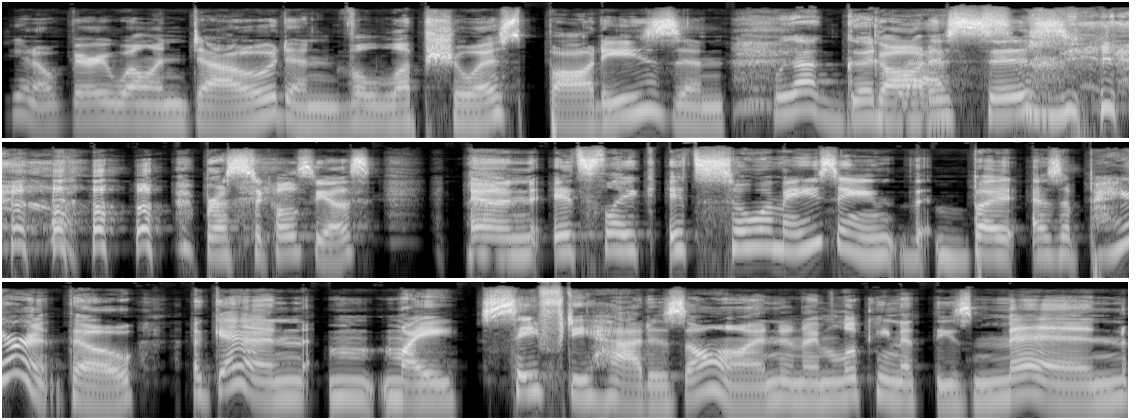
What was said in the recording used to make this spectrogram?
you know, very well endowed and voluptuous bodies and we got good goddesses, breasticles, yes. And it's like, it's so amazing. But as a parent, though, again, m- my safety hat is on and I'm looking at these men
